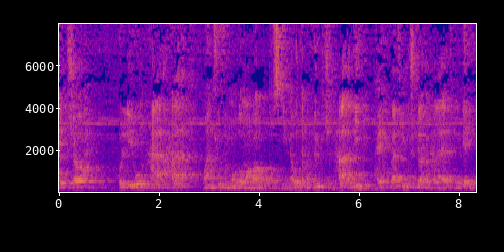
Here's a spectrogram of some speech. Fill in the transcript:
هيتشرح كل يوم حلقة حلقة وهنشوف الموضوع مع بعض بالتفصيل. لو أنت ما فهمتش الحلقة دي هيبقى في مشكلة في الحلقات الجاية.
